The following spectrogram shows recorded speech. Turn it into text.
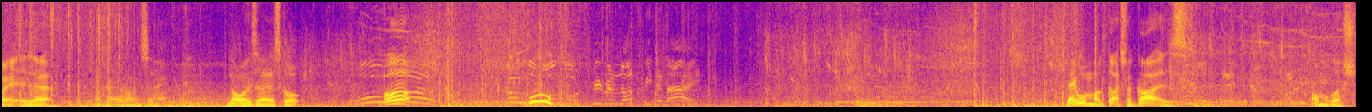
Wait, is that? Okay, no one's there. No one's there. Let's go. Oh! Woo! They want my guts for garters. Oh my gosh.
